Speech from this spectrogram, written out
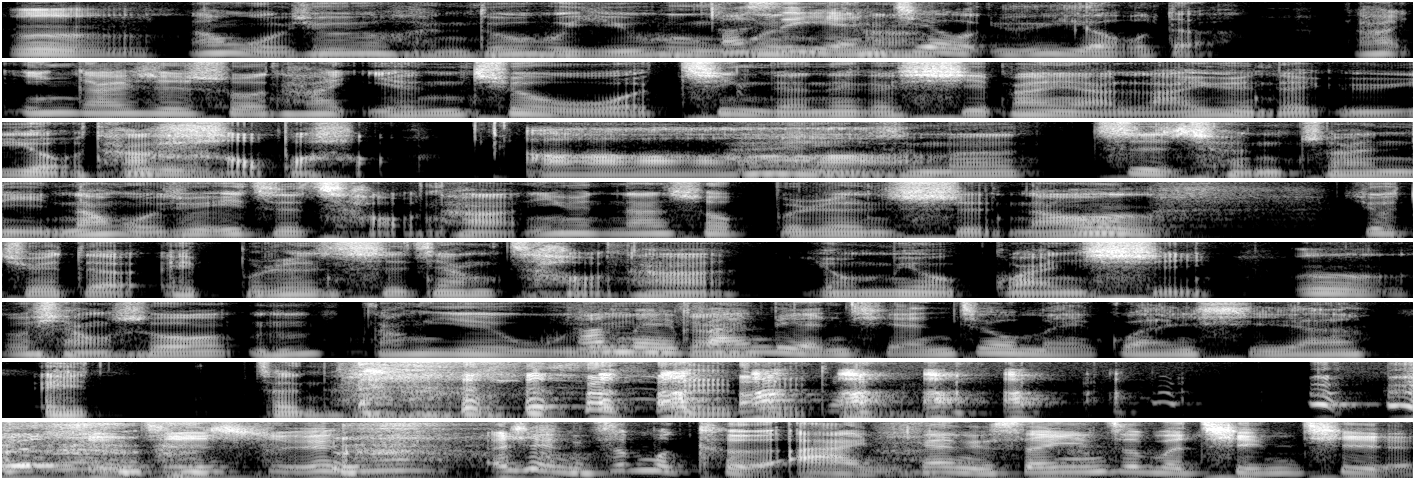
嗯，然后我就有很多疑问问他，他是研究鱼油的，他应该是说他研究我进的那个西班牙来源的鱼油它好不好？嗯、哦，哎，什么制成专利？然后我就一直吵他，因为那时候不认识，然后。嗯就觉得哎，不认识这样吵他有没有关系？嗯，我想说，嗯，当业务的他没翻脸钱就没关系啊。哎，真的，对 对对，你继续。而且你这么可爱，你看你声音这么亲切，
